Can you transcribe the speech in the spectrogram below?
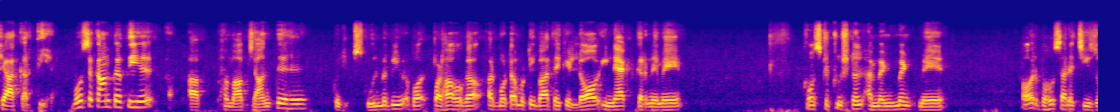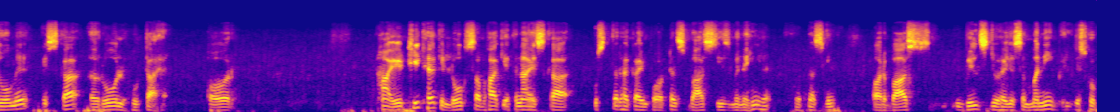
क्या करती है? बहुत से काम करती है। आप, हम, आप जानते हैं, कुछ स्कूल में भी पढ़ा होगा और मोटा मोटी बात है कि लॉ इनेक्ट करने में कॉन्स्टिट्यूशनल अमेंडमेंट में और बहुत सारे चीज़ों में इसका रोल होता है। और हाँ ये ठीक है कि लोकसभा के इतना इसका उस तरह का इम्पोर्टेंस बास चीज़ में नहीं है, उतना सीन और बास बिल्स जो है, जैसे मनी बिल जिसको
